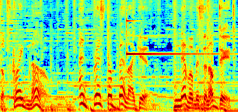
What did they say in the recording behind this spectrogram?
Subscribe now and press the bell icon never miss an update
